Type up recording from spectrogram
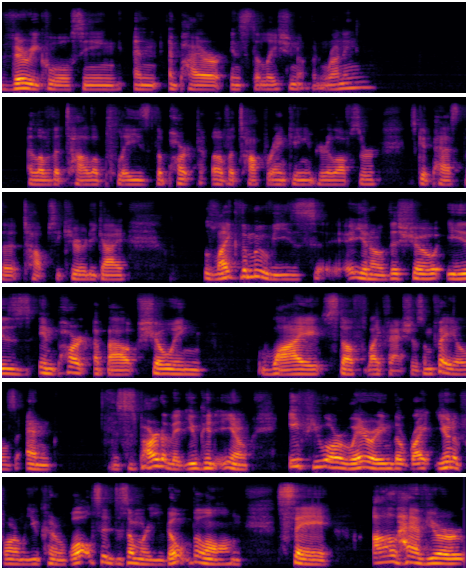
Very cool seeing an Empire installation up and running. I love that Tala plays the part of a top-ranking Imperial officer. Let's get past the top security guy. Like the movies, eh, you know, this show is in part about showing why stuff like fascism fails and this is part of it. You can, you know, if you are wearing the right uniform, you can waltz into somewhere you don't belong, say, I'll have your,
